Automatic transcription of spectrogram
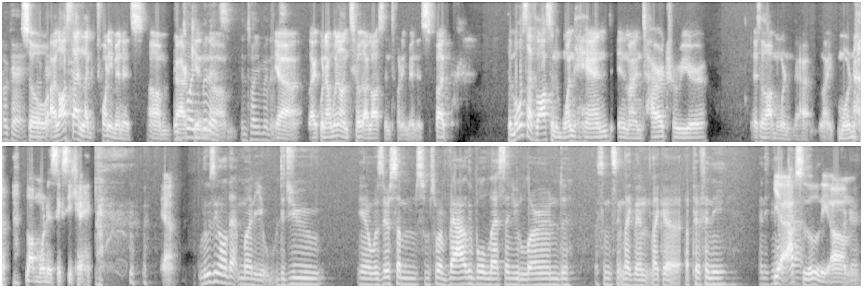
Okay. So okay. I lost that in like 20 minutes. Um, back in 20 in, minutes. Um, in 20 minutes. Yeah, like when I went on tilt, I lost in 20 minutes. But the most I've lost in one hand in my entire career is a lot more than that. Like more, than, a lot more than 60k. yeah. losing all that money, did you, you know, was there some some sort of valuable lesson you learned, something like then like a epiphany? Anything? Yeah, like absolutely. Um, okay.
